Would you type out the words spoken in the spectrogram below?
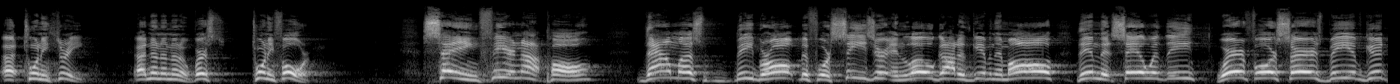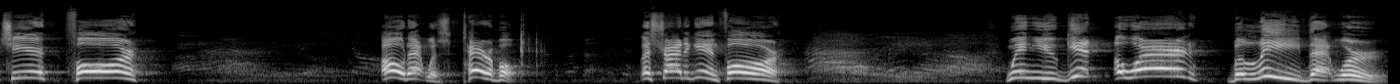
uh, 23. Uh, no, no, no, no. Verse 24. Saying, Fear not, Paul. Thou must be brought before Caesar, and lo, God hath given them all them that sail with thee. Wherefore, sirs, be of good cheer, for. Oh, that was terrible. Let's try it again. For. When you get a word, believe that word.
